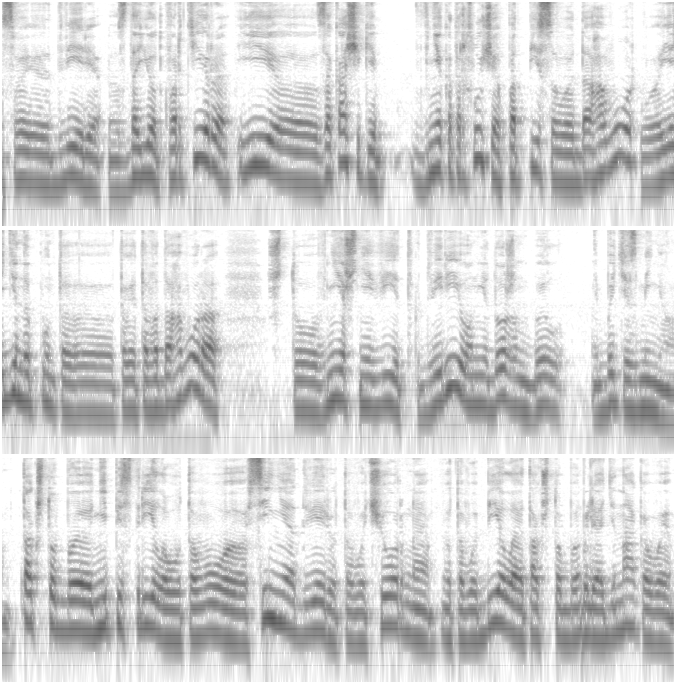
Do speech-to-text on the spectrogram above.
свои двери, сдает квартиры, и э, заказчики в некоторых случаях подписывают договор. И один пункт э, этого договора, что внешний вид двери он не должен был быть изменен. Так, чтобы не пестрило у того синяя дверь, у того черная, у того белая, так, чтобы были одинаковые.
